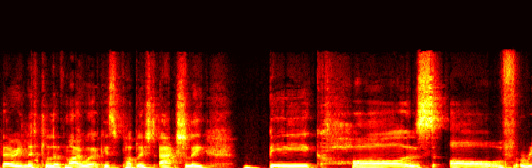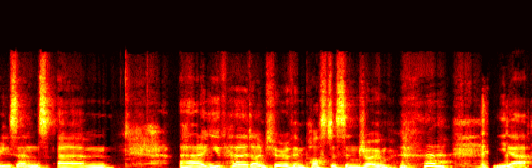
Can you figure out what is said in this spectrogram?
Very little of my work is published actually because of reasons. Um, uh, you've heard, I'm sure, of imposter syndrome. yeah.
